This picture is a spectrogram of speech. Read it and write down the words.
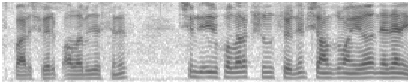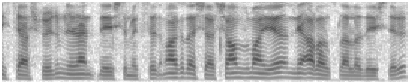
sipariş verip alabilirsiniz. Şimdi ilk olarak şunu söyleyeyim. Şanzıman yağı neden ihtiyaç duydum? Neden değiştirmek istedim? Arkadaşlar şanzıman yağı ne aralıklarla değiştirir?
